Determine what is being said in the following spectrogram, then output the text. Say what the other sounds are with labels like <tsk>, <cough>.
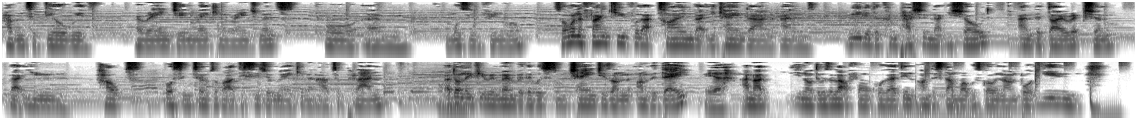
having to deal with arranging, making arrangements for um, a Muslim funeral. So I want to thank you for that time that you came down and really the compassion that you showed and the direction that you helped us in terms of our decision making and how to plan. I don't know if you remember there was some changes on on the day Yeah. and I, you know, there was a lot of phone calls. I didn't understand what was going on, but you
